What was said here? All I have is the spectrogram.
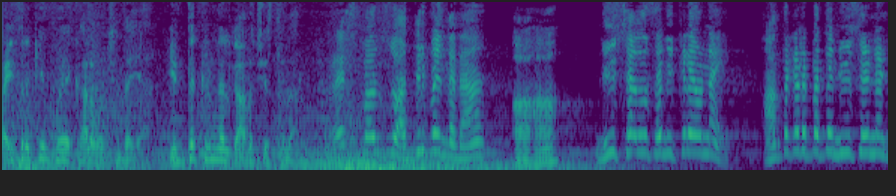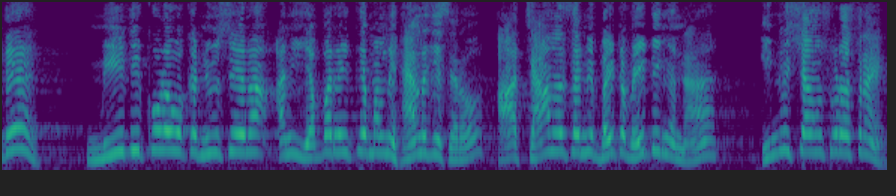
రైతులకి పోయే కాలం వచ్చిందయ్యా? ఇంత క్రిమినల్గా ఆలోచిస్తున్నారు. రెస్పాన్స్ అదిరిపోయిందనా ఆహా. న్యూస్ ఛానల్స్ అని ఇక్కడే ఉన్నాయి. అంతకంటే పెద్ద న్యూస్ ఏంటంటే మీది కూడా ఒక న్యూస్ ఏనా అని ఎవరైతే మనల్ని హ్యాండిల్ చేశారో ఆ ఛానల్స్ అన్ని బయట వెయిటింగ్ అన్నా ఇంగ్లీష్ ఛానల్స్ కూడా వస్తున్నాయి.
